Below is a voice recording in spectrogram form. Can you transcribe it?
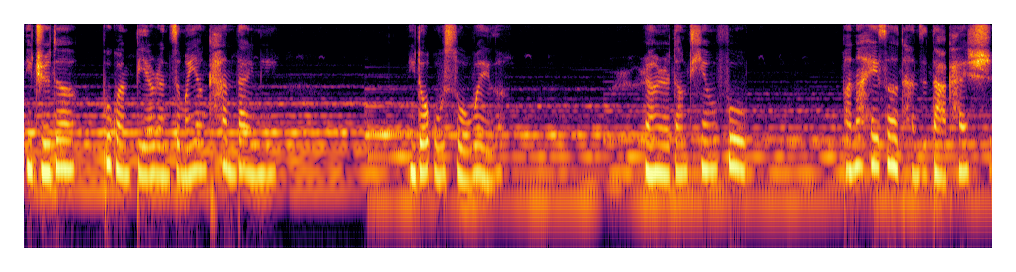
你觉得不管别人怎么样看待你，你都无所谓了。然而，当天父把那黑色的毯子打开时，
